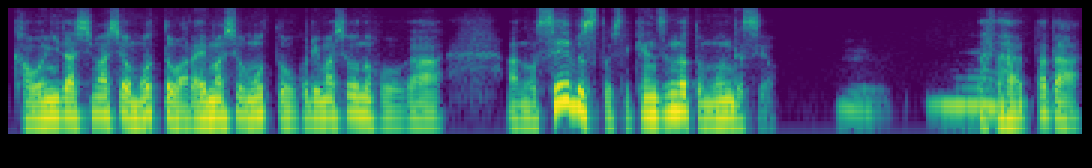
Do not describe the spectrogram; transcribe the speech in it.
顔に出しましょう、もっと笑いましょう、もっと怒りましょうの方があの生物として健全だと思うんですよ。うんただ、ただ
